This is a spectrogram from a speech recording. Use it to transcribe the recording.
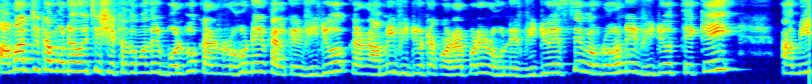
আমার যেটা মনে হয়েছে সেটা তোমাদের বলব, কারণ রোহনের কালকের ভিডিও কারণ আমি ভিডিওটা করার পরে রোহনের ভিডিও এসছে এবং রোহনের ভিডিও থেকেই আমি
